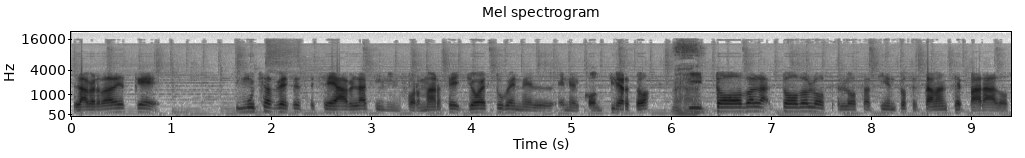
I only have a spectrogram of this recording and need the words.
La verdad es que muchas veces se habla sin informarse. Yo estuve en el, en el concierto Ajá. y todo la, todos los, los asientos estaban separados.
